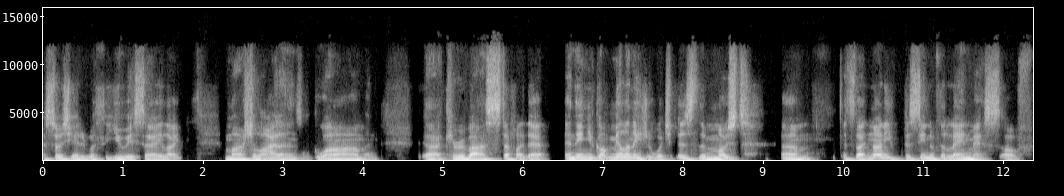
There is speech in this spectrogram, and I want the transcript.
associated with the USA, like Marshall Islands and Guam and uh, Kiribati, stuff like that. And then you've got Melanesia, which is the most, um, it's like 90% of the landmass of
